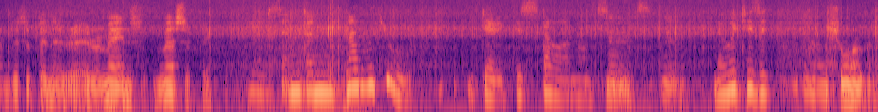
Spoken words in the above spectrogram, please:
And discipline remains mercifully. Yes, and, and neither would you, Derek, this star nonsense. Yes, yes. No, which is it? I'm sure of it.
